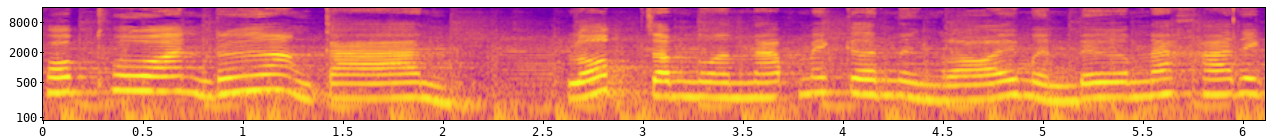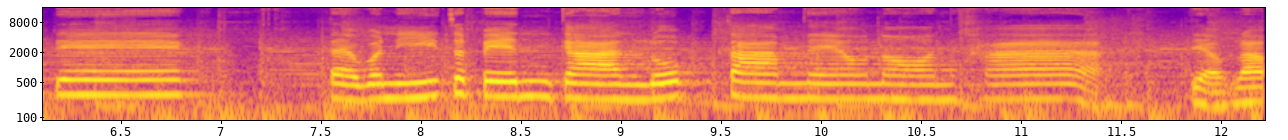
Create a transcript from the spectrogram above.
ทบทวนเรื่องการลบจำนวนนับไม่เกิน 100 เหมือนเดิมนะคะเด็กๆ แต่วันนี้จะเป็นการลบตามแนวนอนค่ะ เดี๋ยวเรา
